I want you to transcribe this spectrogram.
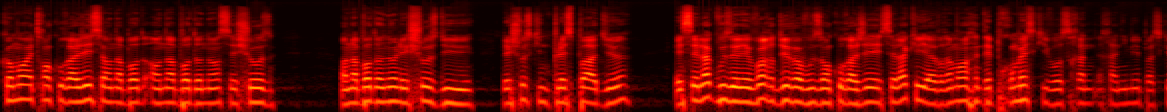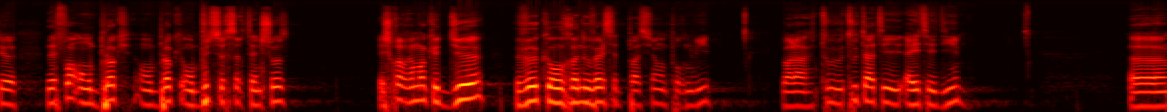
comment être encouragé C'est en, abandonnant ces choses, en abandonnant les choses, les choses qui ne plaisent pas à Dieu. Et c'est là que vous allez voir, Dieu va vous encourager. C'est là qu'il y a vraiment des promesses qui vont se ranimer parce que des fois, on bloque, on bloque, on bute sur certaines choses. Et je crois vraiment que Dieu veut qu'on renouvelle cette passion pour lui. Voilà, tout, tout a été dit. Euh,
